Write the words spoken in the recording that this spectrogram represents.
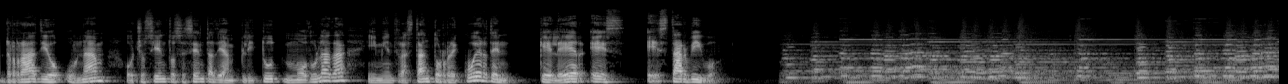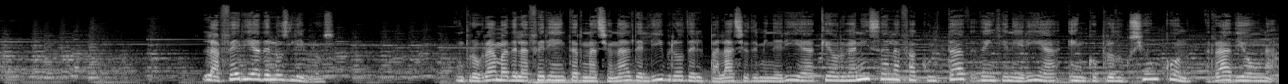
Radio UNAM 860 de amplitud modulada y mientras tanto recuerden que leer es estar vivo. La Feria de los Libros. Un programa de la Feria Internacional del Libro del Palacio de Minería que organiza la Facultad de Ingeniería en coproducción con Radio UNAM.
